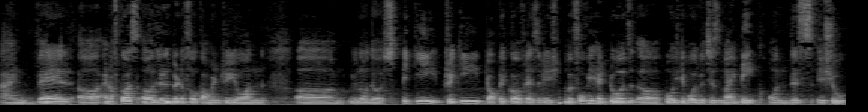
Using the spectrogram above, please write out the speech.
and where uh, and of course a little bit of a commentary on um, you know the sticky tricky topic of reservation. Before we head towards uh, Bowl which is my take on this issue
